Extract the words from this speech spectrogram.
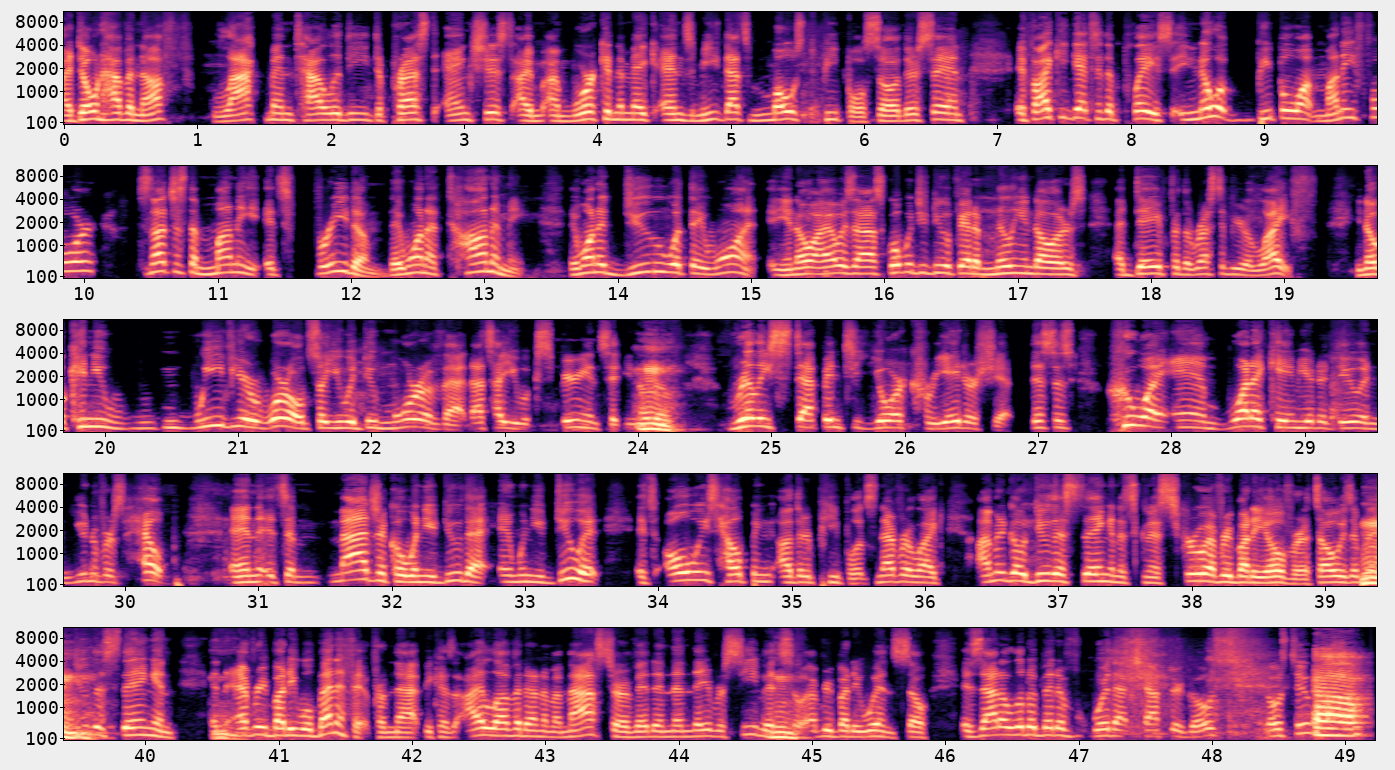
I don't have enough, lack mentality, depressed, anxious. I'm, I'm working to make ends meet. That's most people. So they're saying, if I could get to the place, you know what people want money for? It's not just the money, it's freedom. They want autonomy. They want to do what they want. You know, I always ask, what would you do if you had a million dollars a day for the rest of your life? You know, can you weave your world so you would do more of that? That's how you experience it. You know, mm really step into your creatorship. This is who I am, what I came here to do, and universe help. And it's a magical when you do that. And when you do it, it's always helping other people. It's never like I'm going to go do this thing and it's going to screw everybody over. It's always I'm going to mm. do this thing and and mm. everybody will benefit from that because I love it and I'm a master of it. And then they receive it, mm. so everybody wins. So is that a little bit of where that chapter goes goes to? Uh,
